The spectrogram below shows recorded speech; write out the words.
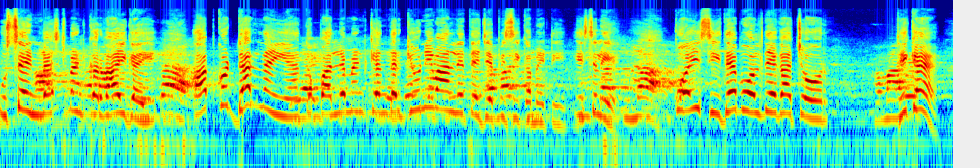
उससे इन्वेस्टमेंट करवाई गई, आपको डर नहीं है? तो पार्लियामेंट के अंदर क्यों नहीं मान लेते जेपीसी कमेटी? इसलिए कोई सीधे बोल देगा चोर। ठीक है?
